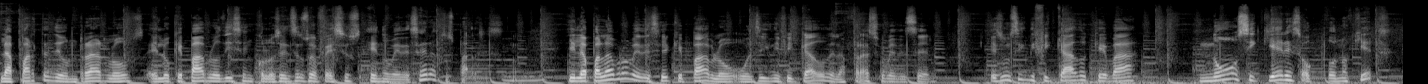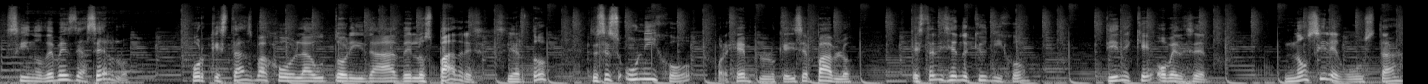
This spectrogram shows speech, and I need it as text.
la parte de honrarlos es lo que Pablo dice en Colosenses o Efesios en obedecer a tus padres. Y la palabra obedecer que Pablo, o el significado de la frase obedecer, es un significado que va no si quieres o, no quieres, sino debes de hacerlo, porque estás bajo la autoridad de los padres, ¿cierto? Entonces un hijo, por ejemplo, lo que dice Pablo, está diciendo que un hijo tiene que obedecer, no si le gusta,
